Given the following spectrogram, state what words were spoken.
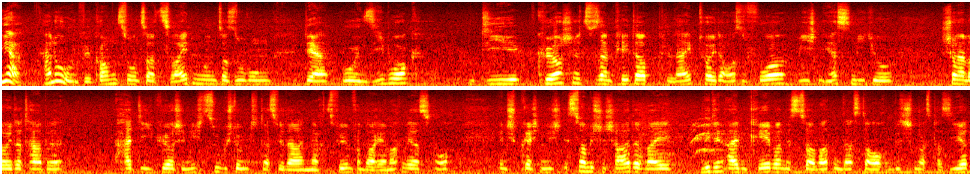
Ja, hallo und willkommen zu unserer zweiten Untersuchung der Hohensieburg. Die Kirche zu St. Peter bleibt heute außen vor. Wie ich im ersten Video schon erläutert habe, hat die Kirche nicht zugestimmt, dass wir da nachts filmen. Von daher machen wir das auch entsprechend nicht. Ist zwar ein bisschen schade, weil mit den alten Gräbern ist zu erwarten, dass da auch ein bisschen was passiert.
